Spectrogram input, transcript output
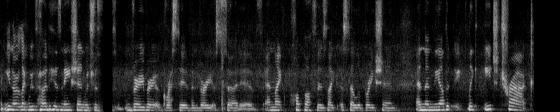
you know, like we've heard His Nation, which was very, very aggressive and very assertive, and like Pop Off is like a celebration. And then the other, like each track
